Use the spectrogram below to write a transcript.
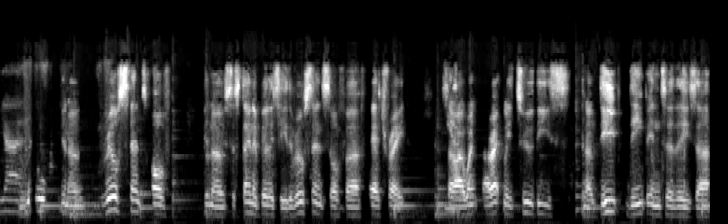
yes. Real, you know, real sense of, you know, sustainability, the real sense of uh, fair trade. So. I went directly to these, you know, deep, deep into these, uh,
